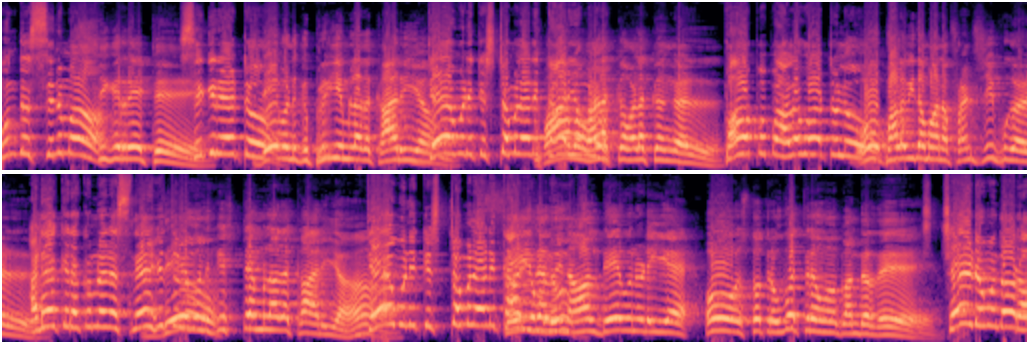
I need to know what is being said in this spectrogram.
ముందు సినిమా சிகரெட் సిగరెట్ தேவனுக்கு பிரியமில்லாத காரியம் దేవునికి ఇష్టం లేని பாவ కార్యములు வழக்க வழக்கங்கள் పాపపు అలవాటులు ஓ பலவிதமான ஃப்ரெண்ட்ஷிப்புகள் అనేక రకములైన స్నేహితులు தேவனுக்கு இஷ்டமில்லாத காரியம் దేవునికి ఇష్టం లేని కార్యములు செய்ததினால் தேவனுடைய ஓ ஸ்தோத்திர உபத்திரம் உனக்கு வந்தது చేయడం ద్వారా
